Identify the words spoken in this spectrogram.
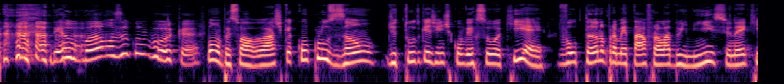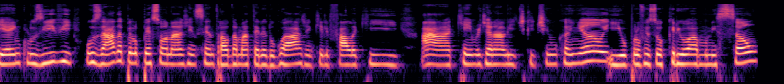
Derrubamos o Cumbuca. Bom, pessoal, eu acho que a conclusão de tudo que a gente conversou aqui é, voltando para a metáfora lá do início, né, que é inclusive usada pelo personagem central da matéria do Guardian, que ele fala que a Cambridge Analytica tinha um canhão e o professor criou a munição.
